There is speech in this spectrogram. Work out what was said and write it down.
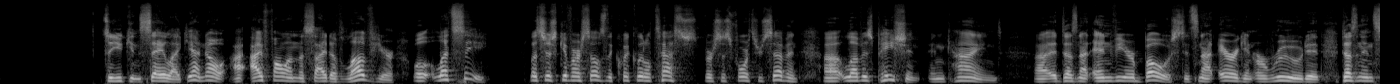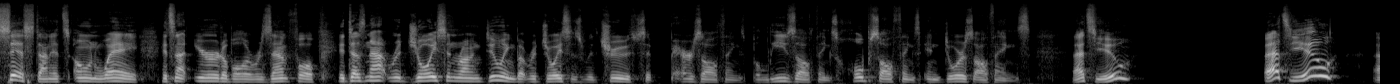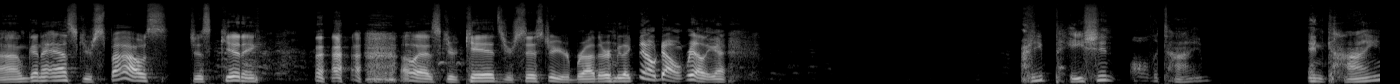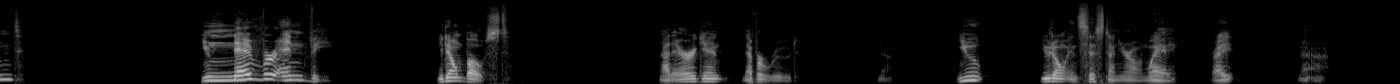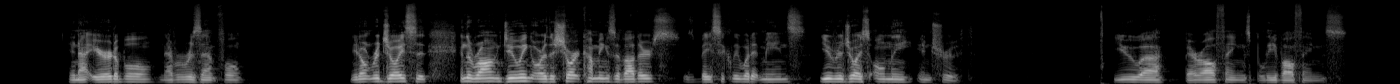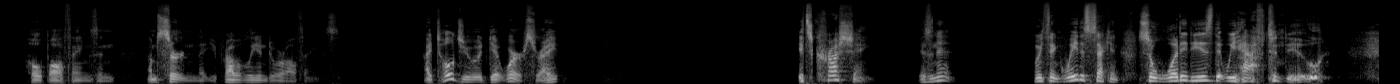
So you can say, like, yeah, no, I, I fall on the side of love here. Well, let's see. Let's just give ourselves the quick little test, verses 4 through 7. Uh, love is patient and kind. Uh, it does not envy or boast. It's not arrogant or rude. It doesn't insist on its own way. It's not irritable or resentful. It does not rejoice in wrongdoing, but rejoices with truths. It bears all things, believes all things, hopes all things, endures all things. That's you? That's you? I'm going to ask your spouse. Just kidding. I'll ask your kids, your sister, your brother, and be like, no, don't, really. Are you patient all the time and kind? You never envy. You don't boast. Not arrogant, never rude. No. You you don't insist on your own way, right? Nah. You're not irritable, never resentful. You don't rejoice in the wrongdoing or the shortcomings of others, is basically what it means. You rejoice only in truth. You uh, bear all things, believe all things, hope all things, and I'm certain that you probably endure all things. I told you it would get worse, right? It's crushing, isn't it? When we think, wait a second, so what it is that we have to do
